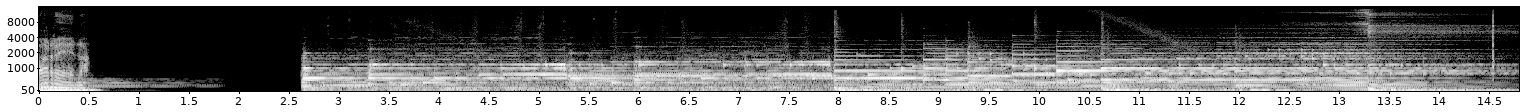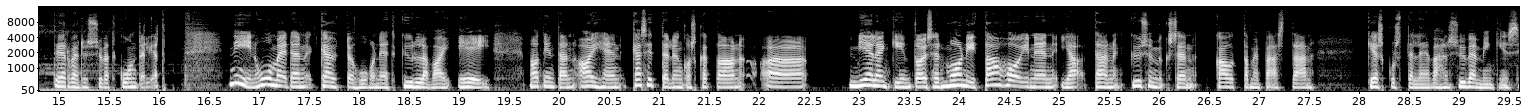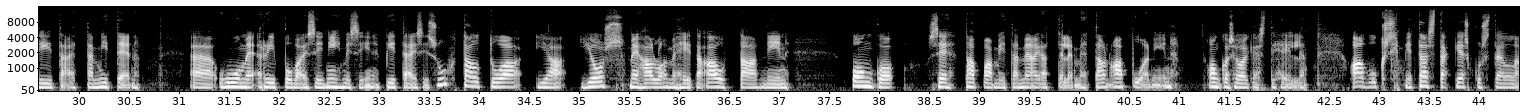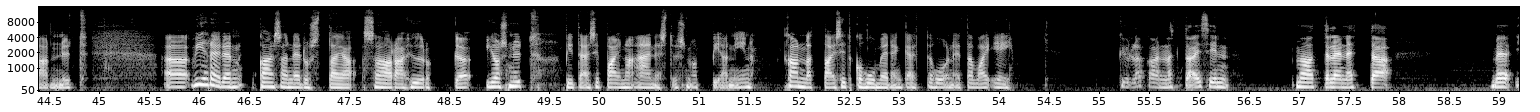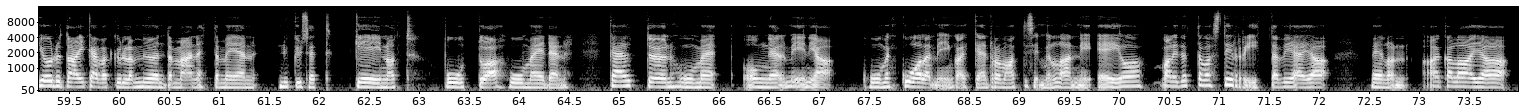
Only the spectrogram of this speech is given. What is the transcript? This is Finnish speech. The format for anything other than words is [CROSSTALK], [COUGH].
Areena. Tervehdys syvät kuuntelijat. Niin, huumeiden käyttöhuoneet kyllä vai ei? Mä otin tämän aiheen käsittelyyn, koska tämä on ää, mielenkiintoisen monitahoinen ja tämän kysymyksen kautta me päästään keskustelemaan vähän syvemminkin siitä, että miten huumeriippuvaisiin ihmisiin pitäisi suhtautua ja jos me haluamme heitä auttaa, niin onko se tapa, mitä me ajattelemme, että on apua, niin onko se oikeasti heille avuksi. Ja tästä keskustellaan nyt. Vihreiden kansanedustaja Saara Hyrkkö, jos nyt pitäisi painaa äänestysnappia, niin kannattaisitko huumeiden käyttöhuoneita vai ei? Kyllä kannattaisin. Mä ajattelen, että me joudutaan ikävä kyllä myöntämään, että meidän nykyiset keinot puuttua huumeiden käyttöön, huumeongelmiin ja huumekuolemiin kaikkein dramaattisimmillaan, niin ei ole valitettavasti riittäviä. Ja meillä on aika laajaa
